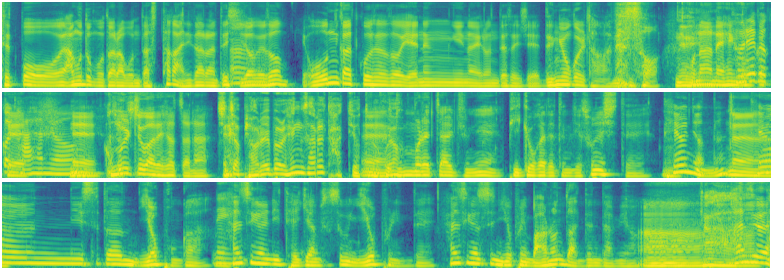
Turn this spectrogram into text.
듣보 아무도 못 알아본다 스타가 아니다라는 뜻이죠. 어. 그래서 온갖 곳에서 예능이나 이런 데서 이제 능욕을 당하면서 네. 고난의 행군 별의별 걸 끝에 다 하면 네, 건물주가 되셨잖아. 진짜 별의별 행사를 다 뛰었더라고요. 눈물의 짤 중에 비교가 되던 게 소녀시대 태연이었나? 네. 태연이 쓰던 이어폰과 네. 한승연이 대기하면서 쓰고 있는 이어폰인데 한승연 쓴 이어폰이 만 원도 안 된다며 아, 아, 한승연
